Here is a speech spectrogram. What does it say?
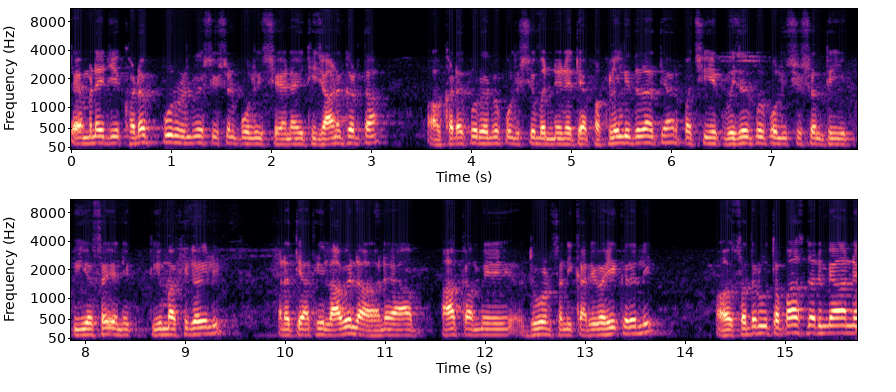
તો એમણે જે ખડગપુર રેલવે સ્ટેશન પોલીસ છે, એના અહીંથી જાણ કરતાં ખડગપુર રેલવે પોલીસે બંનેને ત્યાં પકડી લીધા હતા ત્યાર પછી એક વિજયપુર પોલીસ સ્ટેશનથી એક પીએસઆઈ અને એક ટીમ આખી ગયેલી અને ત્યાંથી લાવેલા અને આ આ કામે ધોરણસરની કાર્યવાહી કરેલી. સદરુ તપાસ દરમિયાન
